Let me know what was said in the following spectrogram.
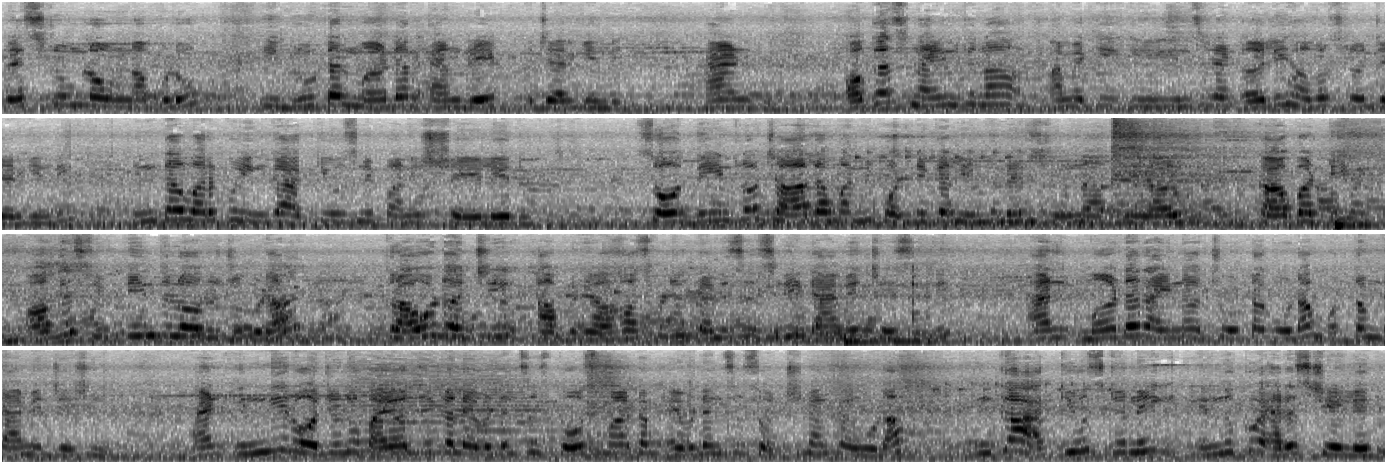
రెస్ట్ రూమ్లో ఉన్నప్పుడు ఈ బ్రూటల్ మర్డర్ అండ్ రేప్ జరిగింది. అండ్ ఆగస్ట్ నైన్త్న ఆమెకి ఈ ఇన్సిడెంట్ ఎర్లీ హవర్స్లో జరిగింది. ఇంతవరకు ఇంకా అక్యూజ్ని పనిష్ చేయలేదు. సో దీంట్లో చాలామంది పొలిటికల్ ఇన్ఫ్లుయెన్స్ ఉన్నారు. కాబట్టి ఆగస్ట్ ఫిఫ్టీన్త్లో రోజు కూడా క్రౌడ్ వచ్చి హాస్పిటల్ ప్రెమిసెస్ని డ్యామేజ్ చేసింది. అండ్ మర్డర్ అయిన చోట కూడా మొత్తం డ్యామేజ్ చేసింది. అండ్ ఇన్ని రోజులు biological evidences post mortem evidences వచ్చినాక కూడా ఇంకా అక్యూస్డ్ని ఎందుకు అరెస్ట్ చేయలేదు?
